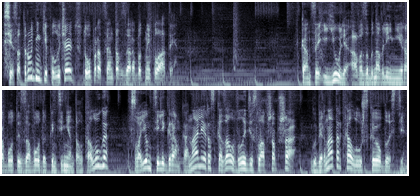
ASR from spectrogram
Все сотрудники получают 100% заработной платы. В конце июля о возобновлении работы завода Continental Калуга в своем телеграм-канале рассказал Владислав Шапша, губернатор Калужской области.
